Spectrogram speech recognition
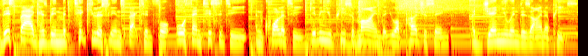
This bag has been meticulously inspected for authenticity and quality, giving you peace of mind that you are purchasing a genuine designer piece.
